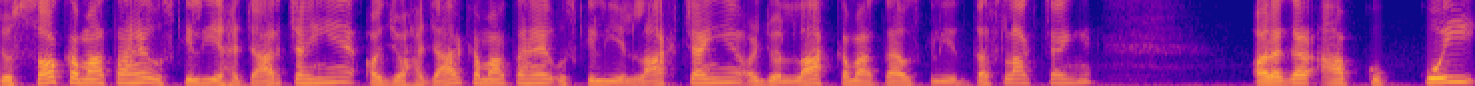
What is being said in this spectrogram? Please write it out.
जो सौ कमाता है उसके लिए हज़ार चाहिए और जो हज़ार कमाता है उसके लिए लाख चाहिए और जो लाख कमाता है उसके लिए दस लाख चाहिए। और अगर आपको कोई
